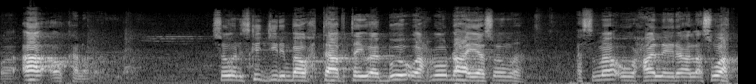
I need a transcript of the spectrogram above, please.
waa a oo kale. Isagoon iska jirin baa wax taabtay waa boo waxbuu dhahayaa soo maa asmaa-u waxaa la yidhaha alaswaat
